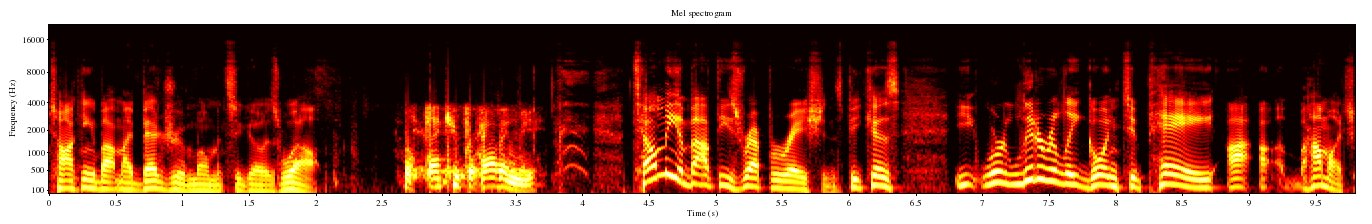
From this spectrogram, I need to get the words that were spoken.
talking about my bedroom moments ago as well. Well, thank you for having me. Tell me about these reparations because we're literally going to pay uh, uh, how much?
